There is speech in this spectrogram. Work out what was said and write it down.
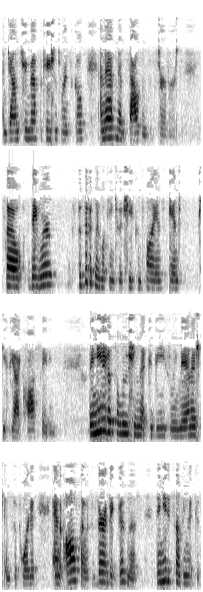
and downstream applications were in scope, and that meant thousands of servers. So they were specifically looking to achieve compliance and PCI cost savings. They needed a solution that could be easily managed and supported, and also, it's a very big business, they needed something that could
